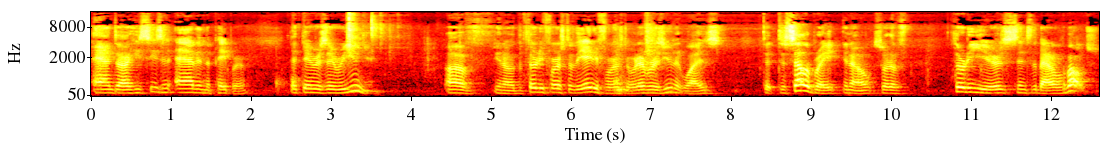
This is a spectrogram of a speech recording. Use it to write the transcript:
And uh, he sees an ad in the paper that there is a reunion of you know the 31st of the 81st or whatever his unit was to, to celebrate you know sort of 30 years since the battle of the bulge.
